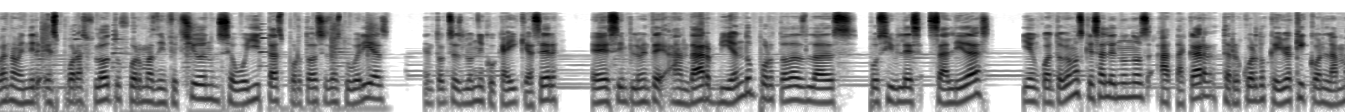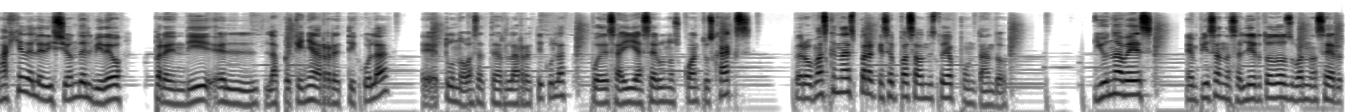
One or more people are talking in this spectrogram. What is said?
van a venir esporas float, formas de infección, cebollitas por todas esas tuberías. Entonces lo único que hay que hacer es simplemente andar viendo por todas las posibles salidas. Y en cuanto vemos que salen unos a atacar, te recuerdo que yo aquí con la magia de la edición del video prendí la pequeña retícula. Eh, tú no vas a tener la retícula, puedes ahí hacer unos cuantos hacks, pero más que nada es para que sepas a dónde estoy apuntando. Y una vez empiezan a salir todos, van a ser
